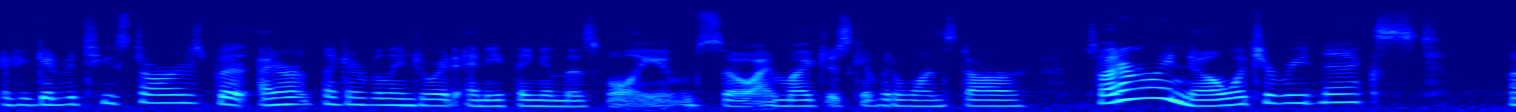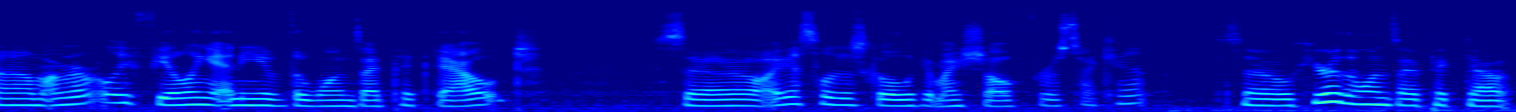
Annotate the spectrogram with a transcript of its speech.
I should give it two stars, but I don't think I really enjoyed anything in this volume, so I might just give it a one star. So I don't really know what to read next. Um, I'm not really feeling any of the ones I picked out, so I guess I'll just go look at my shelf for a second. So here are the ones I picked out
